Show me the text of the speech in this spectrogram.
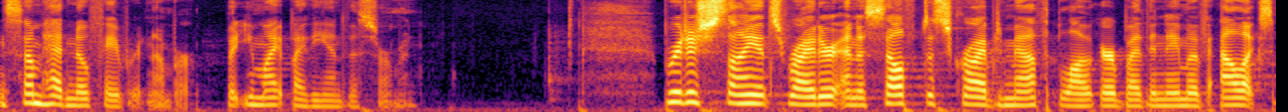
Some had no favorite number, but you might by the end of the sermon. British science writer and a self described math blogger by the name of Alex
